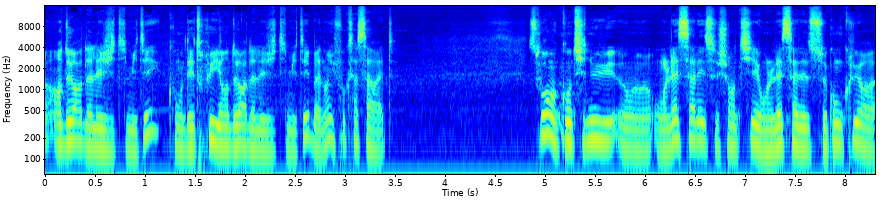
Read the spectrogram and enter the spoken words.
en dehors de la légitimité, qu'on détruit en dehors de la légitimité, ben non, il faut que ça s'arrête. Soit on continue, on, laisse aller ce chantier, on laisse aller se conclure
